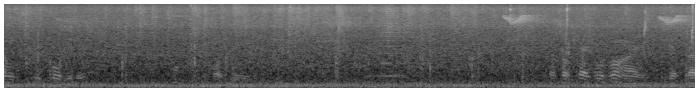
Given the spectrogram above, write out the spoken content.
ยังพูดโคตรเลยเราชอบใช้พูดว่าไงอย่าเรา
